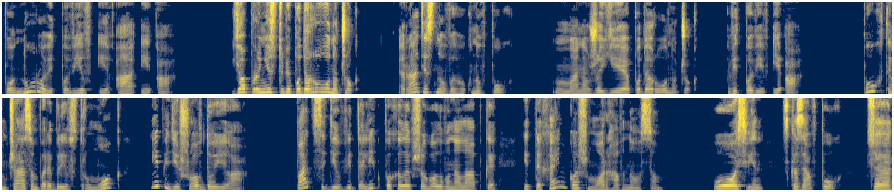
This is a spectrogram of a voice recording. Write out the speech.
понуро відповів Іа Іа. Я приніс тобі подаруночок. радісно вигукнув пух. У мене вже є подаруночок, відповів Іа. Пух тим часом перебрів струмок і підійшов до Іа. Паць сидів віддалік, похиливши голову на лапки, і тихенько шморгав носом. Ось він, сказав Пух, це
